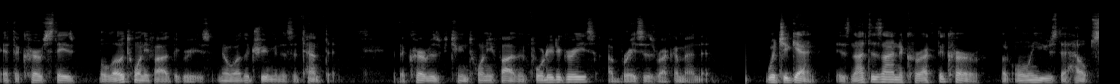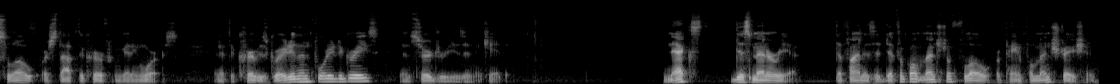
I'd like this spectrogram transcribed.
If the curve stays below 25 degrees, no other treatment is attempted. If the curve is between 25 and 40 degrees, a brace is recommended which again is not designed to correct the curve, but only used to help slow or stop the curve from getting worse. And if the curve is greater than 40 degrees, then surgery is indicated. Next, dysmenorrhea, defined as a difficult menstrual flow or painful menstruation.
